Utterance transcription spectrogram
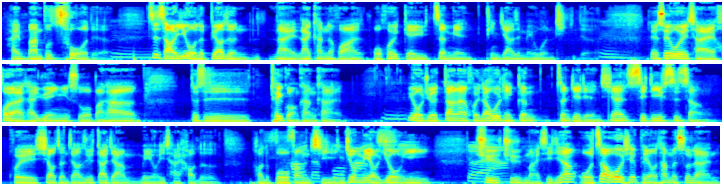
还蛮不错的。嗯至少以我的标准来来看的话，我会给予正面评价是没问题的。嗯对，所以我也才后来才愿意说把它就是推广看看，因为我觉得当然回到问题跟症结点，现在 CD 市场会销成这样，是因为大家没有一台好的好的播放机，你就没有用意去、去买 CD。但我知道我有些朋友，他们虽然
